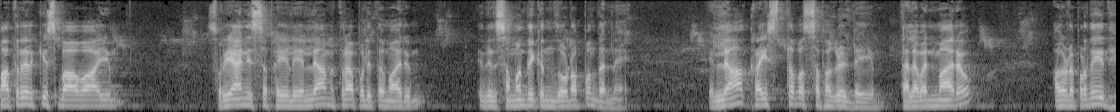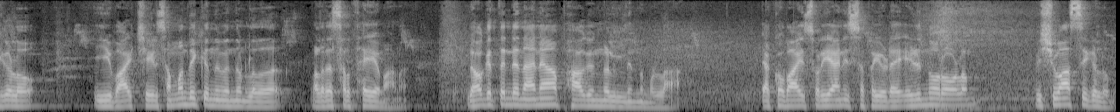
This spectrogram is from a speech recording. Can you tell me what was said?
പാത്രിയർക്കിസ് ബാവായും സുറിയാനി സഭയിലെ എല്ലാ മിത്രാപൊലിത്തമാരും ഇതിൽ സംബന്ധിക്കുന്നതോടൊപ്പം തന്നെ എല്ലാ ക്രൈസ്തവ സഭകളുടെയും തലവന്മാരോ അവരുടെ പ്രതിനിധികളോ ഈ വാഴ്ചയിൽ സംബന്ധിക്കുന്നുവെന്നുള്ളത് വളരെ ശ്രദ്ധേയമാണ്. ലോകത്തിന്റെ നാനാഭാഗങ്ങളിൽ നിന്നുമുള്ള യക്കോബായ് സുറിയാനി സഭയുടെ എഴുന്നൂറോളം വിശ്വാസികളും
